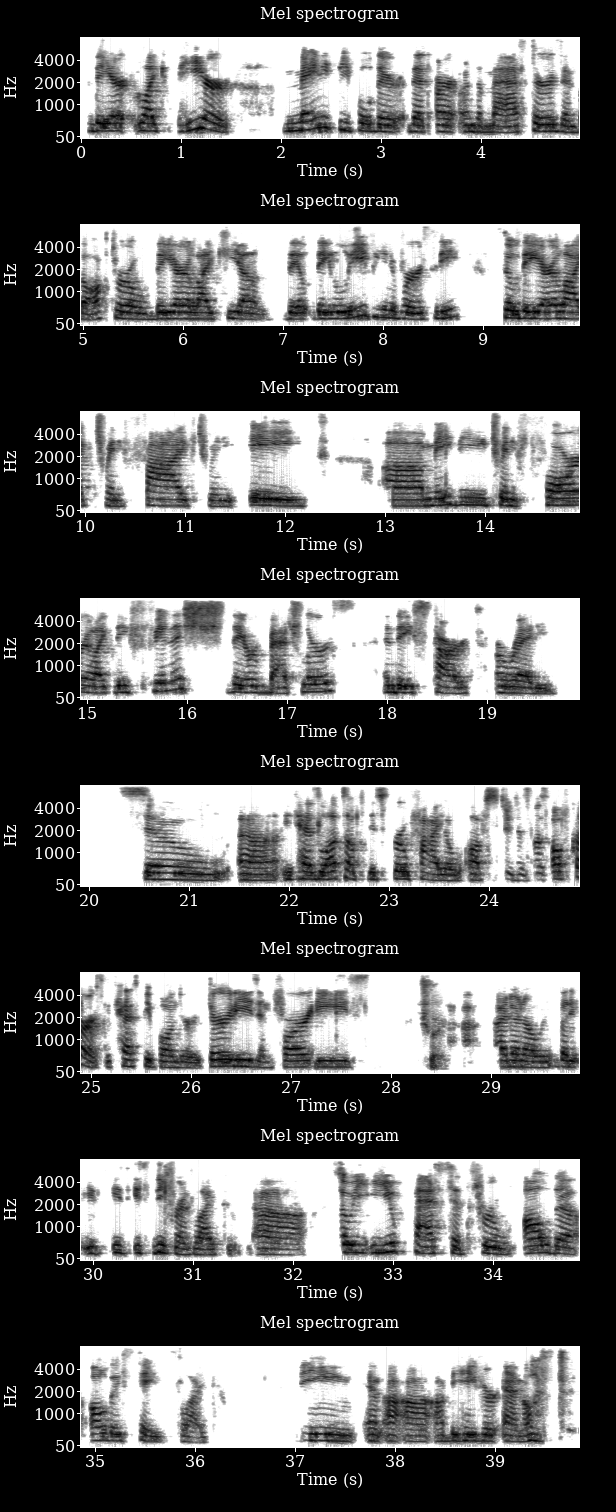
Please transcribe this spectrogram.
they're like here many people there that are on the masters and doctoral they are like young they they leave university so they are like 25, 28, uh, maybe 24. Like they finish their bachelor's and they start already. So uh, it has lots of this profile of students. But of course, it has people under 30s and 40s. Sure. I, I don't know, but it, it, it's different. Like, uh, so you pass it through all the all the states, like being an, a, a behavior analyst.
